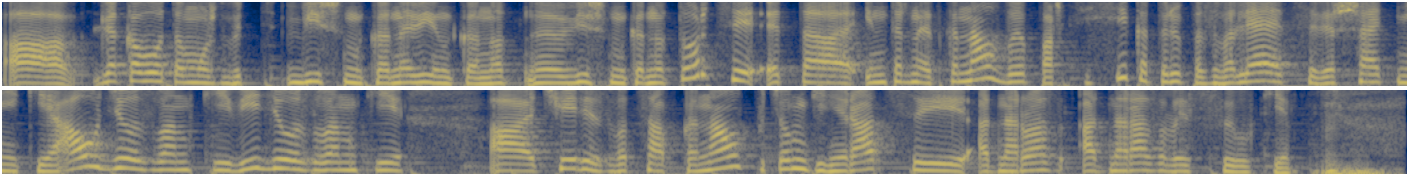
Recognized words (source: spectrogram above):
а, для кого-то, может быть, вишенка, новинка, на, э, вишенка на торте – это интернет-канал WebRTC, который позволяет совершать некие аудиозвонки, видеозвонки а, через WhatsApp-канал путем генерации однораз, одноразовой ссылки. Mm-hmm.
